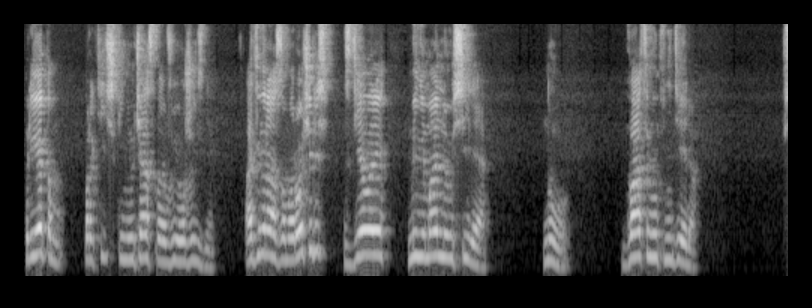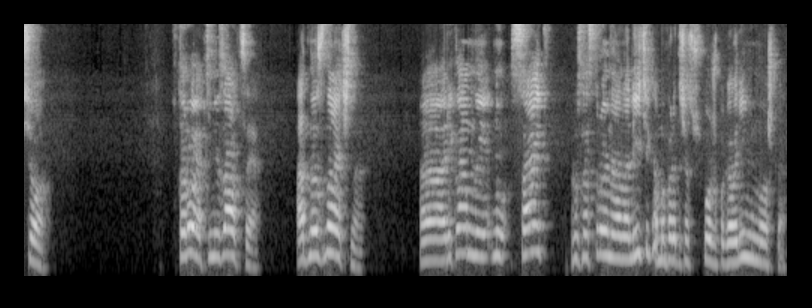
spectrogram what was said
при этом практически не участвуя в его жизни. Один раз заморочились, сделали минимальные усилия. Ну, 20 минут в неделю. Все. Второе, оптимизация. Однозначно. Э, рекламный, ну, сайт Плюс настроенная аналитика, мы про это сейчас чуть позже поговорим немножко.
